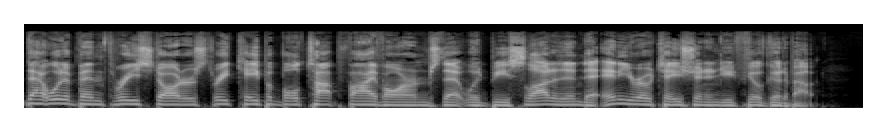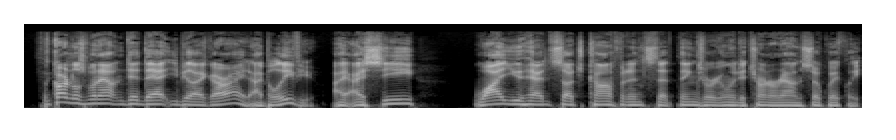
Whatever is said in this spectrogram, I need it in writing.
that would have been three starters, three capable top five arms that would be slotted into any rotation and you'd feel good about. If the Cardinals went out and did that, you'd be like, all right, I believe you. I, I see why you had such confidence that things were going to turn around so quickly.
